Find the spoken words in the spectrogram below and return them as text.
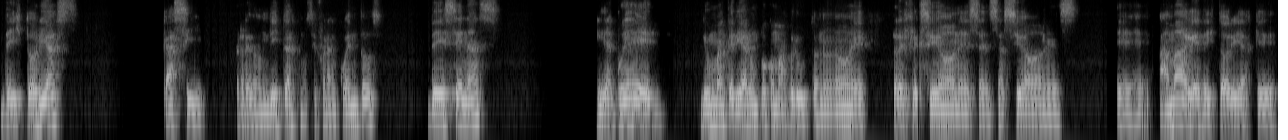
de historias casi redonditas, como si fueran cuentos, de escenas y después de, un material un poco más bruto, ¿no? Eh, reflexiones, sensaciones, eh, amagues de historias que,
